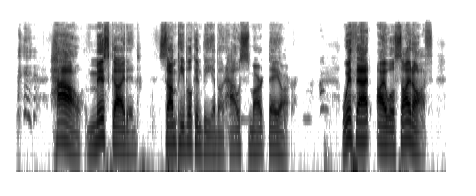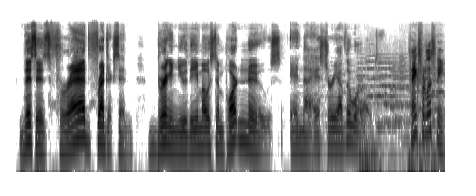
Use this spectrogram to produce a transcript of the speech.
how misguided some people can be about how smart they are. With that, I will sign off. This is Fred Fredrickson bringing you the most important news in the history of the world. Thanks for listening.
